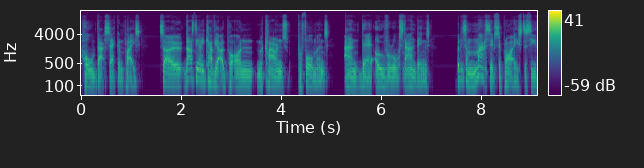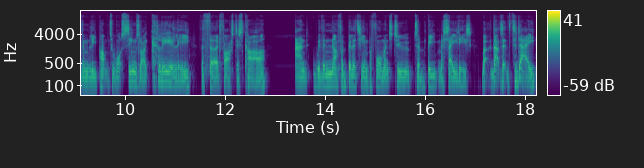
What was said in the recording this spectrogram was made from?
hold that second place. So that's the only caveat I'd put on McLaren's performance and their overall standings. But it's a massive surprise to see them leap up to what seems like clearly the third fastest car and with enough ability and performance to to beat Mercedes. But that's it. Today,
